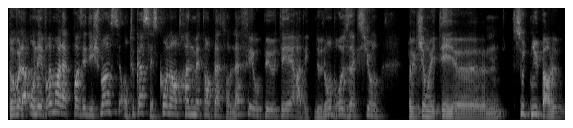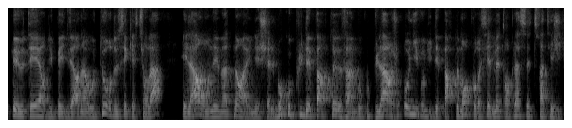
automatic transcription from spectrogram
Donc voilà, on est vraiment à la croisée des chemins. En tout cas, c'est ce qu'on est en train de mettre en place. On l'a fait au PETR avec de nombreuses actions euh, qui ont été euh, soutenues par le PETR du Pays de Verdun autour de ces questions-là. Et là, on est maintenant à une échelle beaucoup plus, beaucoup plus large au niveau du département pour essayer de mettre en place cette stratégie.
